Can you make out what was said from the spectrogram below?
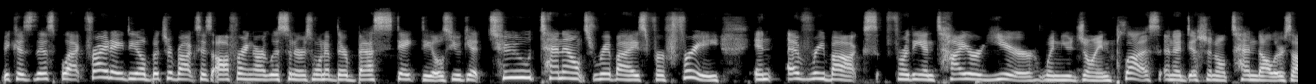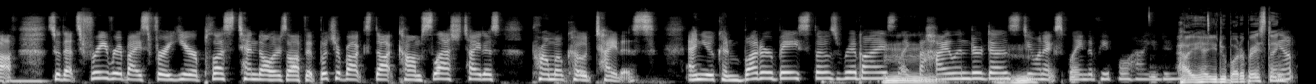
because this Black Friday deal, ButcherBox is offering our listeners one of their best steak deals. You get two 10 ounce ribeyes for free in every box for the entire year when you join, plus an additional $10 off. So that's free ribeyes for a year plus $10 off at butcherbox.com slash Titus, promo code Titus. And you can butter base those ribeyes like the mm. Highlander does. Do you mm-hmm. want to explain to people how you do that? How, how you do butter basting? Yep.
